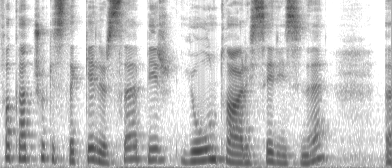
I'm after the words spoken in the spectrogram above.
Fakat çok istek gelirse bir yoğun tarih serisine e,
